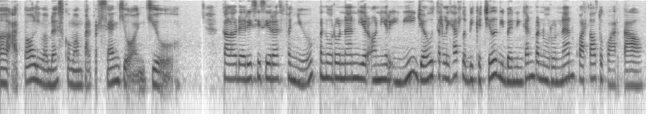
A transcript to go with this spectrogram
uh, atau 15,4% Q on Q. Kalau dari sisi revenue, penurunan year on year ini jauh terlihat lebih kecil dibandingkan penurunan kuartal to kuartal.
